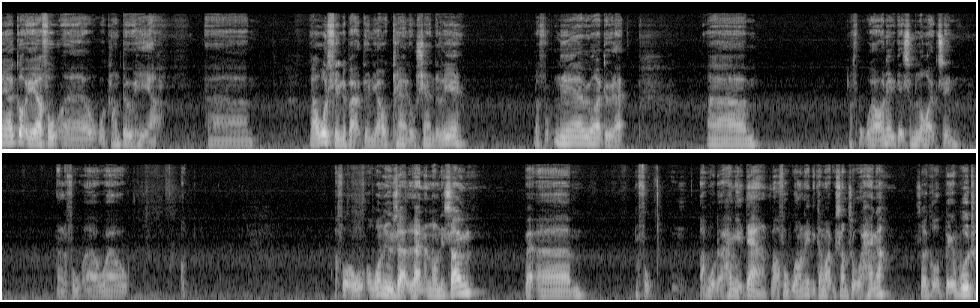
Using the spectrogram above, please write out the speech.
Yeah, I got here. I thought, uh, what can I do here? Um, I was thinking about doing the old candle chandelier. I thought, no, we won't do that. Um, I thought, well, I need to get some lights in. And I thought, uh, well, I thought I want to use that lantern on its own, but um, I thought I want to hang it down. But I thought, well, I need to come up with some sort of hanger. So I got a bit of wood.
